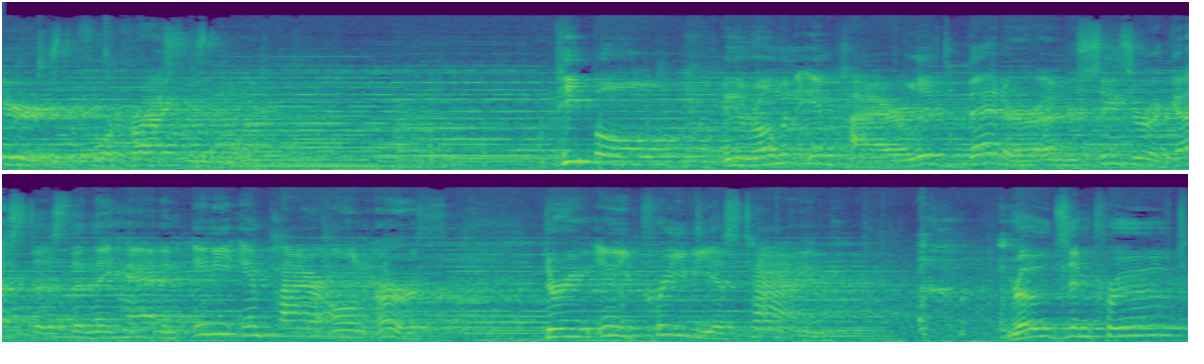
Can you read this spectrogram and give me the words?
years before Christ was born. People in the Roman Empire lived better under Caesar Augustus than they had in any empire on earth during any previous time. Roads improved.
